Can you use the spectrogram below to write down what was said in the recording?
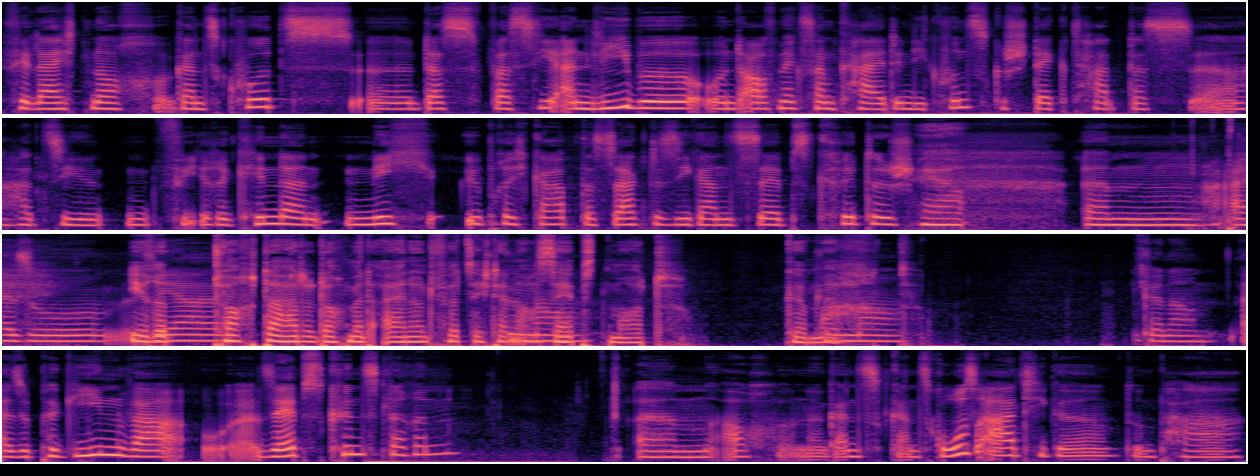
Vielleicht noch ganz kurz, äh, das, was sie an Liebe und Aufmerksamkeit in die Kunst gesteckt hat, das äh, hat sie für ihre Kinder nicht übrig gehabt. Das sagte sie ganz selbstkritisch. Ja. Ähm, also Ihre sehr, Tochter hatte doch mit 41 dann auch Genau. Selbstmord gemacht. Genau. Genau. Also Pegin war selbst Künstlerin, ähm, auch eine ganz, ganz großartige. So ein paar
